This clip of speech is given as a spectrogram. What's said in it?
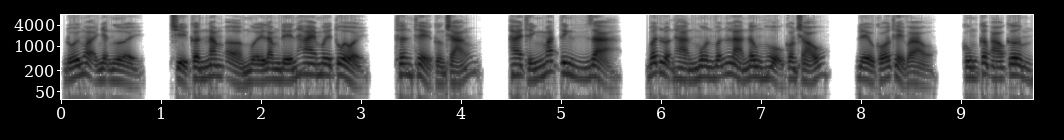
đối ngoại nhận người, chỉ cần năm ở 15 đến 20 tuổi, thân thể cường tráng, hai thính mắt tinh giả, bất luận hàn môn vẫn là nông hộ con cháu, đều có thể vào, cung cấp áo cơm.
